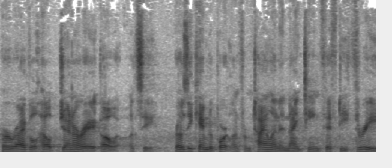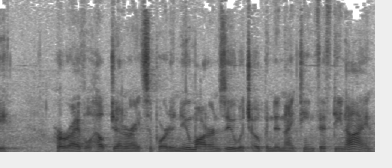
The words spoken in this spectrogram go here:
Her arrival helped generate oh let's see. Rosie came to Portland from Thailand in 1953 her arrival helped generate support a new modern zoo which opened in 1959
